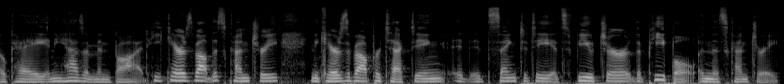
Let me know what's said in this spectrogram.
okay? And he hasn't been bought. He cares about this country and he cares about protecting it, its sanctity, its future, the people in this country.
